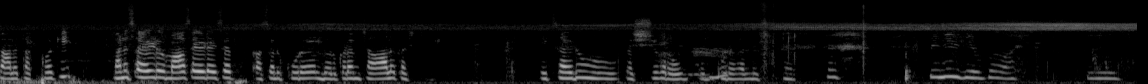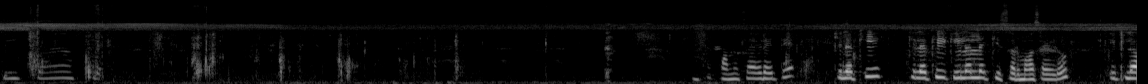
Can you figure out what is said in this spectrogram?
చాలా తక్కువకి. మన సైడ్ మా సైడ్ అయితే అసలు కూరగాయలు దొరకడం చాలా కష్టం. ఇటు సైడు ఫ్రెష్గా రోజు కూరగాయలు తెచ్చుకున్నారు ఫినిష్ చెప్పు మన సైడ్ అయితే కిలకి కిలకి కిలలు లెక్కిస్తారు మా సైడు ఇట్లా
